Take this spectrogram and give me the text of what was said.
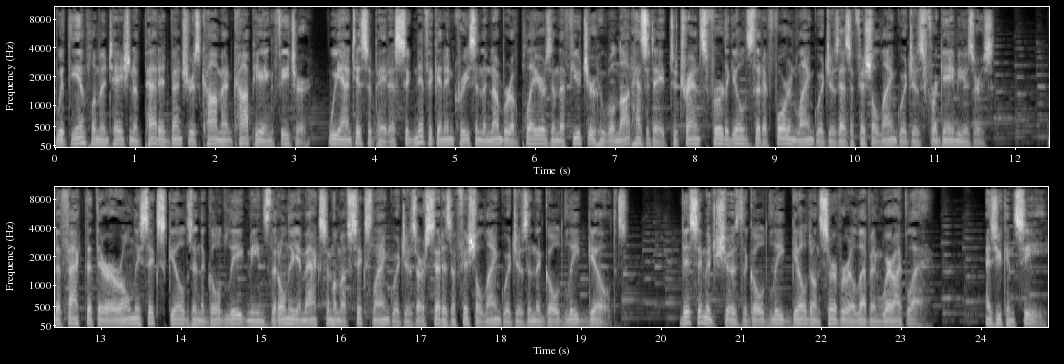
With the implementation of Pet Adventure's comment copying feature, we anticipate a significant increase in the number of players in the future who will not hesitate to transfer to guilds that have foreign languages as official languages for game users. The fact that there are only six guilds in the Gold League means that only a maximum of six languages are set as official languages in the Gold League guilds. This image shows the Gold League guild on server 11 where I play. As you can see,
